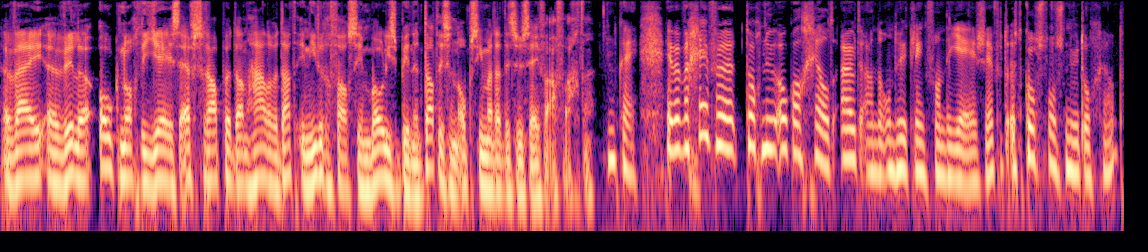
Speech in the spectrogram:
wij uh, willen ook nog de JSF schrappen. Dan halen we dat in ieder geval symbolisch binnen. Dat is een optie, maar dat is dus even afwachten. Oké. Okay. we geven toch nu ook al geld uit aan de ontwikkeling van de JSF. Het, het kost ons nu toch geld?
